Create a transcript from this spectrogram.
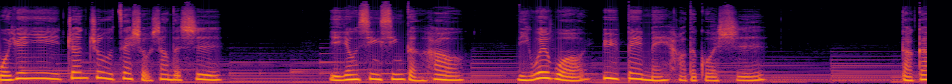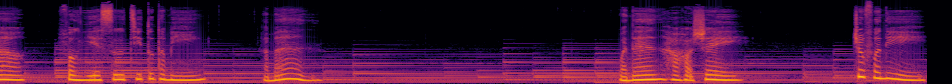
我愿意专注在手上的事，也用信心等候你为我预备美好的果实。祷告，奉耶稣基督的名，阿门。晚安，好好睡。祝福你，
